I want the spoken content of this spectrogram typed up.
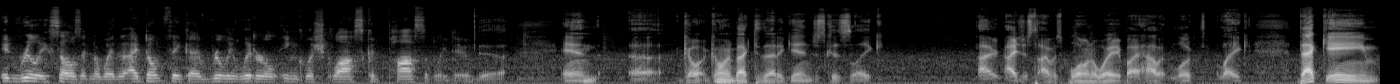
it really sells it in a way that I don't think a really literal English gloss could possibly do. Yeah, and uh, go, going back to that again, just because like I, I just I was blown away by how it looked. Like that game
